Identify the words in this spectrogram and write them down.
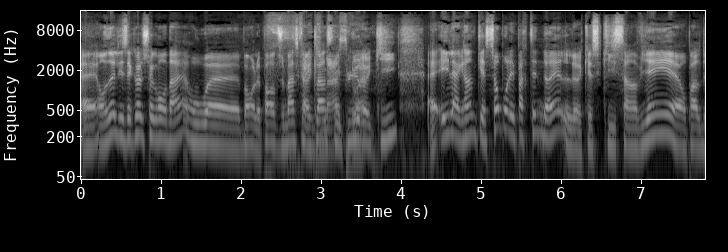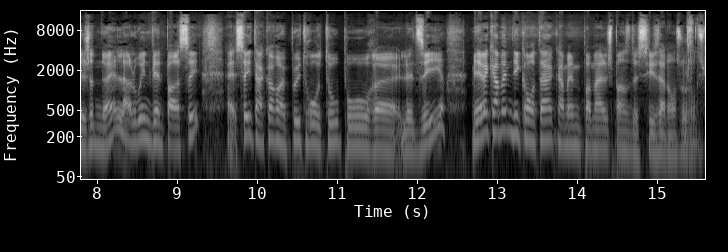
Euh, on a les écoles secondaires où euh, bon le port du masque en classe n'est plus requis. Euh, et la grande question pour les parties de Noël, qu'est-ce qui s'en vient? On parle déjà de Noël, Halloween vient de passer. ça est encore un peu trop tôt pour le dire, mais il y avait quand même des contents, quand même pas mal, je pense, de ces annonces aujourd'hui.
